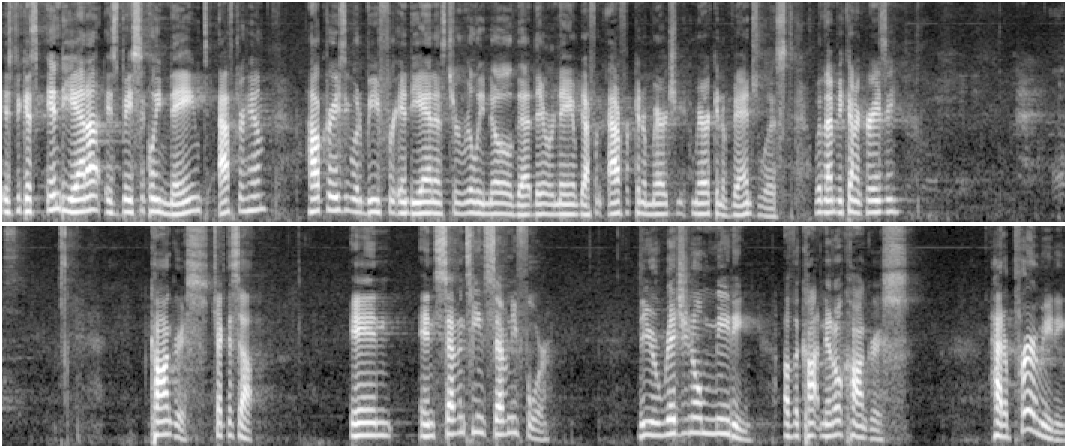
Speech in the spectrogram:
is because Indiana is basically named after him. How crazy would it be for Indianans to really know that they were named after an African American evangelist? Wouldn't that be kind of crazy? Congress, check this out. In, in 1774, the original meeting of the Continental Congress had a prayer meeting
